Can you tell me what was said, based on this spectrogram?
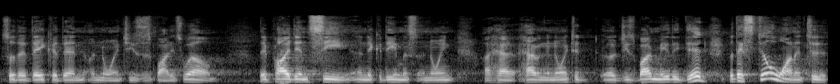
so that they could then anoint Jesus' body as well. They probably didn't see Nicodemus anoint, uh, having anointed uh, Jesus' body. Maybe they did, but they still wanted to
